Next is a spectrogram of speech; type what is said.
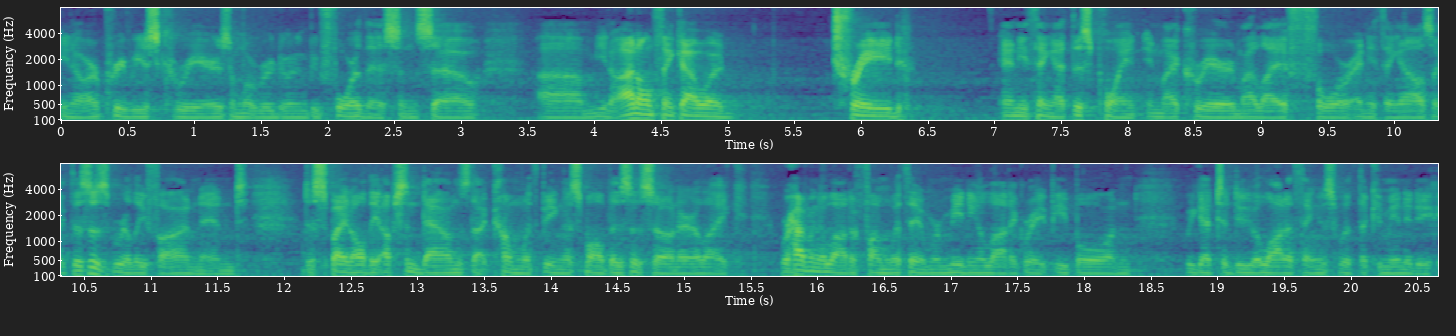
you know our previous careers and what we were doing before this. And so, um, you know, I don't think I would trade anything at this point in my career in my life for anything else like this is really fun and despite all the ups and downs that come with being a small business owner like we're having a lot of fun with it and we're meeting a lot of great people and we get to do a lot of things with the community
